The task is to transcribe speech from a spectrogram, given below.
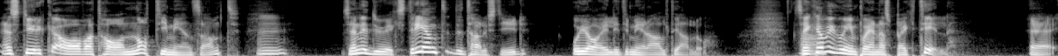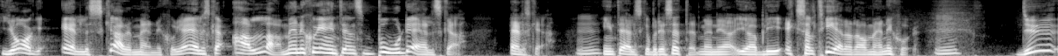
en styrka av att ha något gemensamt. Mm. Sen är du extremt detaljstyrd och jag är lite mer allt i allo. Sen Ja. kan vi gå in på en aspekt till. Eh, Jag älskar människor. Jag älskar alla. Människor jag inte ens borde älska, älskar jag. Mm. Inte älska på det sättet, men jag, jag blir exalterad av människor. Mm. Du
